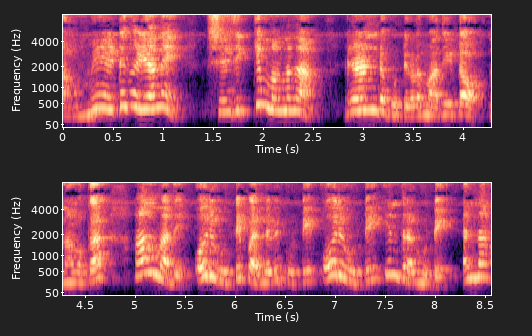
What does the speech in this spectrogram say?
അമ്മയായിട്ടും കഴിയാന്നേ. ശരിക്കും വന്നതാ രണ്ട് കുട്ടികളും മതി കേട്ടോ നമുക്ക് അത് മതി. ഒരു കുട്ടി പല്ലവിക്കുട്ടി ഒരു കുട്ടി ഇന്ദ്രകുട്ടി എന്താ?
